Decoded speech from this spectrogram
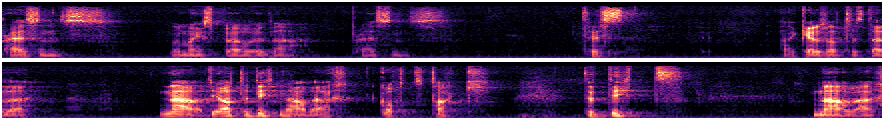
Presence. Nå må jeg spørre ut her. Presence. Til, hva er det du til stede? Nær, ja, til ditt nærvær. Godt, takk. Til ditt nærvær.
